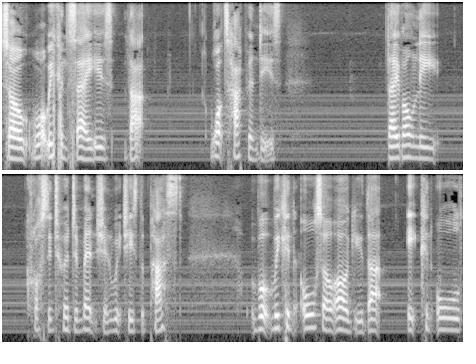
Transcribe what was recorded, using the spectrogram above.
So what we can say is that what's happened is they've only crossed into a dimension which is the past. But we can also argue that it can all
